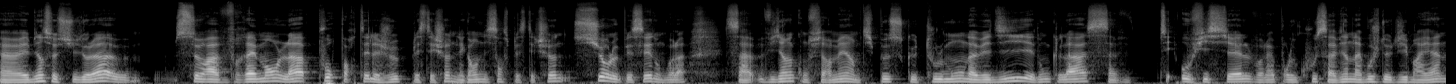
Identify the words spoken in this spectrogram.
et eh bien ce studio-là sera vraiment là pour porter les jeux PlayStation, les grandes licences PlayStation sur le PC. Donc voilà, ça vient confirmer un petit peu ce que tout le monde avait dit. Et donc là, c'est officiel. Voilà, pour le coup, ça vient de la bouche de Jim Ryan.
